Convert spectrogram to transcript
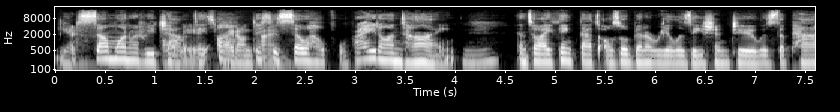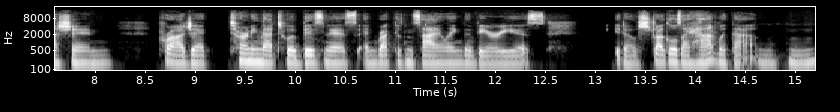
Yeah. or someone would reach out and say, oh, right on this time." is so helpful, right on time. Mhm. And so I think that's also been a realization too, is the passion project, turning that to a business and reconciling the various, you know, struggles I had with that. hmm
